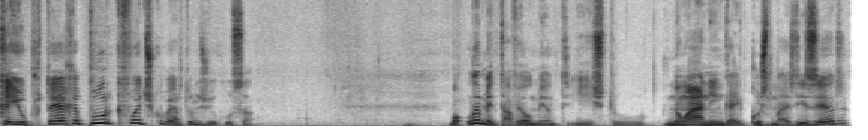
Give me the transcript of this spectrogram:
caiu por terra porque foi descoberto um desvio colossal. Bom, lamentavelmente, e isto não há ninguém que custe mais dizer,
